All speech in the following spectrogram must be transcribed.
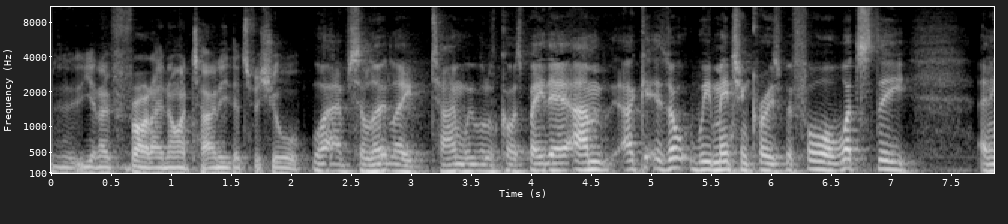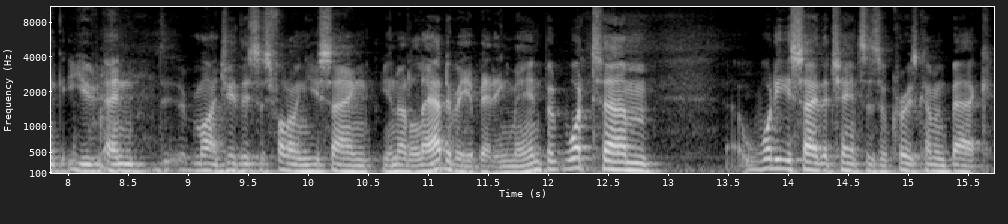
you know, Friday night, Tony. That's for sure. Well, absolutely, Tone. We will, of course, be there. Um, okay, as al- we mentioned Cruz before. What's the and you and mind you, this is following you saying you're not allowed to be a betting man. But what um, what do you say the chances of Cruz coming back?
